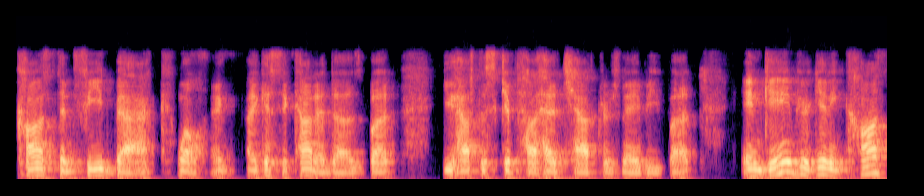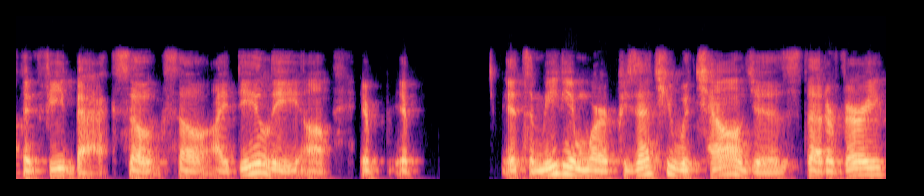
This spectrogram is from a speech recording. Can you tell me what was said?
constant feedback. Well, I, I guess it kind of does, but you have to skip ahead chapters maybe. But in games, you're getting constant feedback. So so ideally, um, it, it it's a medium where it presents you with challenges that are very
